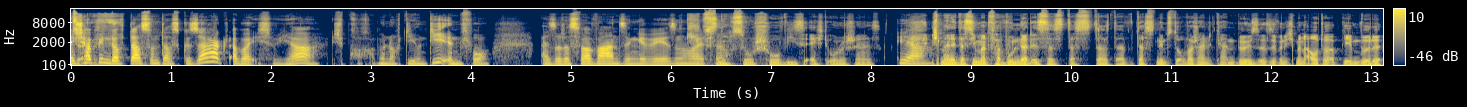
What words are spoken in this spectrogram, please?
ich habe ihm doch das und das gesagt, aber ich so, ja, ich brauche aber noch die und die Info. Also das war Wahnsinn gewesen Gibt's heute. noch so Showies, echt ohne Scheiß? Ja. Ich meine, dass jemand verwundert ist, das, das, das, das, das nimmst du auch wahrscheinlich keinem böse. Also wenn ich mein Auto abgeben würde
